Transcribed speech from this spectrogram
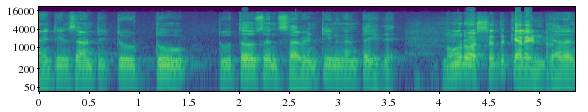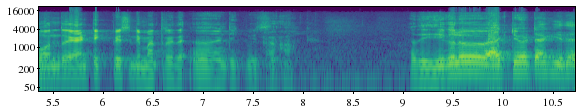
nineteen seventy two two two thousand seventeen ಗಂಟೆ ಇದೆ. ನೂರು ವರ್ಷದ ಕ್ಯಾಲೆಂಡರ್ ಒಂದು ಆ್ಯಂಟಿಕ್ ಪೀಸ್ ನಿಮ್ಮ ಹತ್ರ ಇದೆ. ಆ್ಯಂಟಿಕ್ ಪೀಸ್ ಅದು ಈಗಲೂ ಆಕ್ಟಿವೇಟ್ ಆಗಿ ಇದೆ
